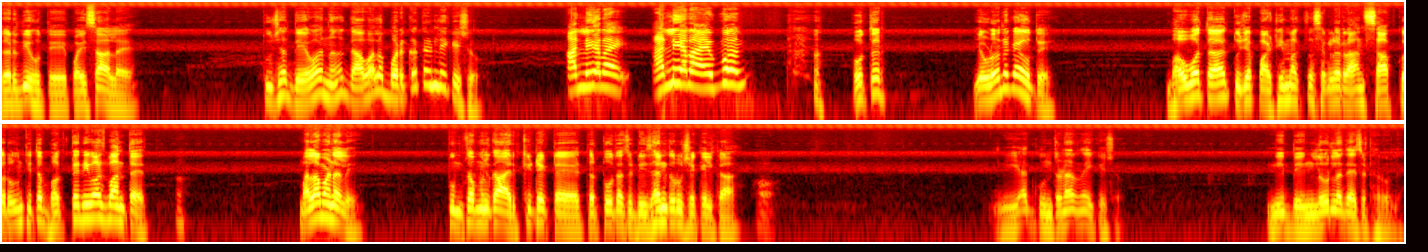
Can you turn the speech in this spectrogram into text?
गर्दी होते पैसा आलाय. तुझ्या देवानं गावाला बरकत आणली केशव? आणली का नाही? आणली का नाही? मग? हो तर. एवढं ना काय होतंय? भाऊवता तुझ्या पाठीमागचं सगळं रान साफ करून तिथं भक्त निवास बांधतायत. मला म्हणाले तुमचा मुलगा आर्किटेक्ट आहे तर तो त्याचं डिझाईन करू शकेल का? हो. मी यात गुंतणार नाही केशव. मी बेंगलोरला जायचं ठरवलंय.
